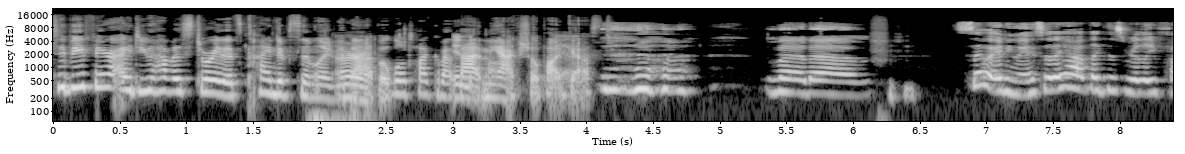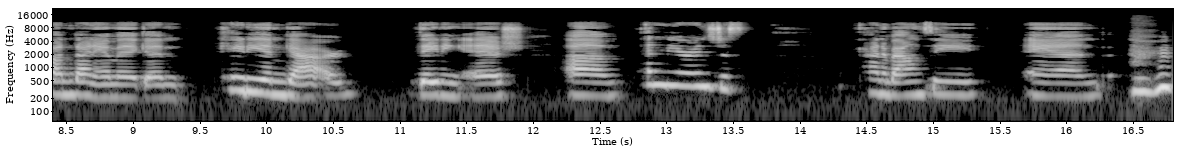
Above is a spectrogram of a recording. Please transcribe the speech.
to be fair, I do have a story that's kind of similar to All that, right. but we'll talk about In that the in the actual yeah. podcast. but um so anyway so they have like this really fun dynamic and katie and gat are dating ish um and Mirren's just kind of bouncy and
